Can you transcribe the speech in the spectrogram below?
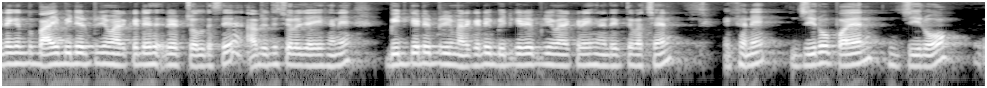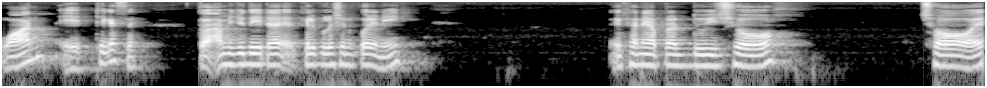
এটা কিন্তু বাই বিডের প্রি মার্কেটে রেট চলতেছে। আর যদি চলে যাই এখানে বিট গেটের প্রি মার্কেটে বিট গেটের প্রি মার্কেটে এখানে দেখতে পাচ্ছেন, এখানে zero point zero one eight ঠিক আছে? তো আমি যদি এটা ক্যালকুলেশন করে নিই, এখানে আপনার দুইশো ছয়,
